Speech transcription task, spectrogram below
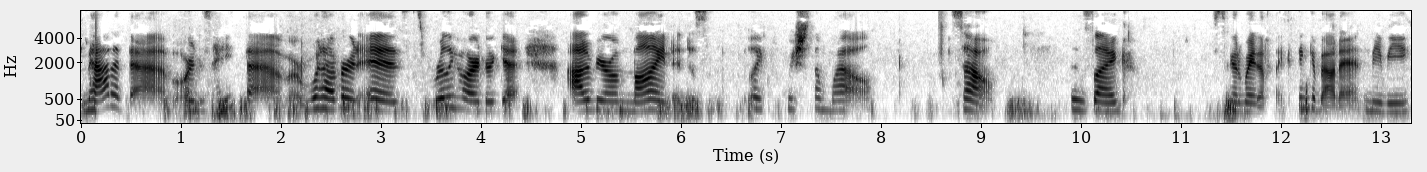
mad at them or just hate them or whatever it is. It's really hard to get out of your own mind and just like wish them well. So, this is like it's a good way to like think about it maybe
